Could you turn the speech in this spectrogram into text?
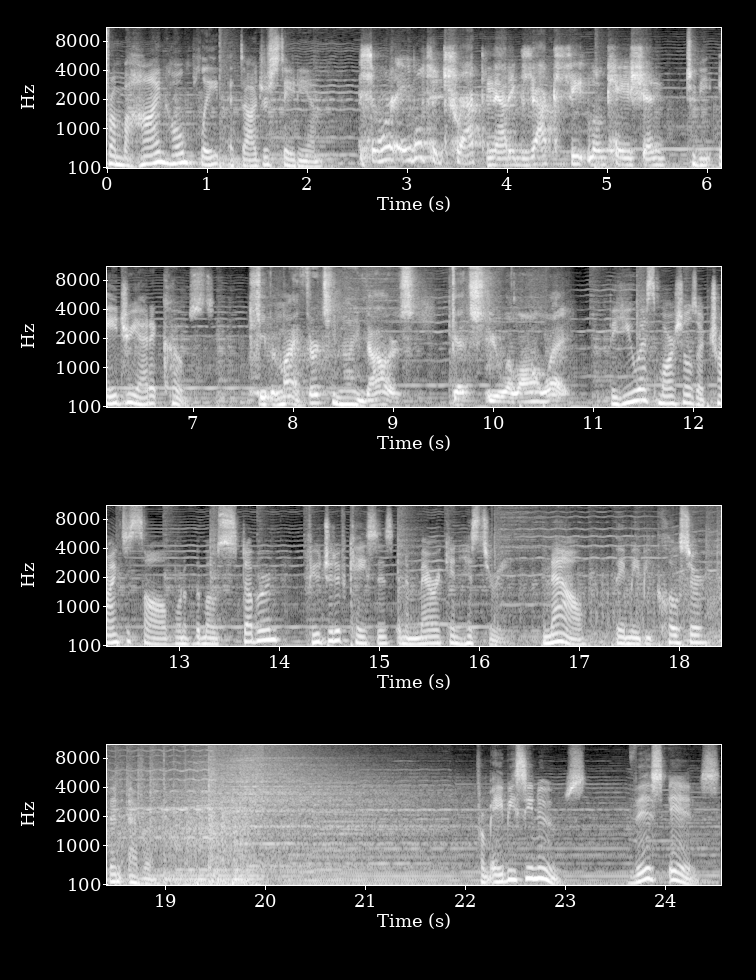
From behind home plate at Dodger Stadium So we're able to track that exact seat location. to the Adriatic coast, Keep in mind, $13 million gets you a long way. the U.S. Marshals are trying to solve one of the most stubborn fugitive cases in American history. Now, they may be closer than ever. From ABC News, this is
